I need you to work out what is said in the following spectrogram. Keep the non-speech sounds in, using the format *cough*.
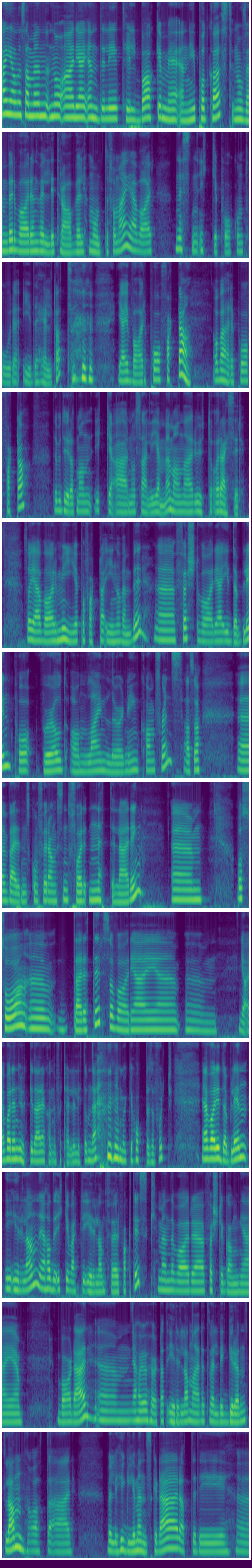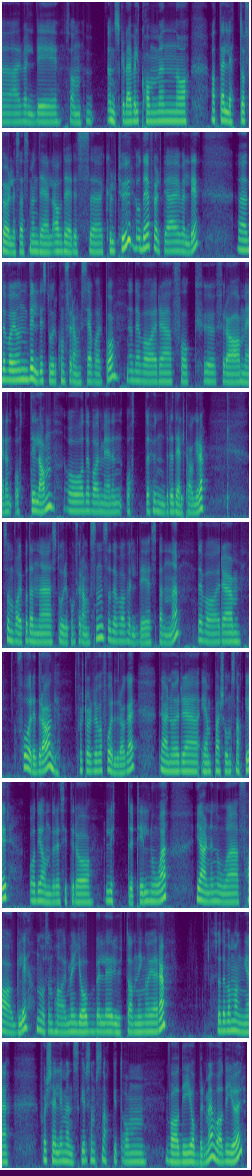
Hei, alle sammen. Nå er jeg endelig tilbake med en ny podkast. November var en veldig travel måned for meg. Jeg var nesten ikke på kontoret i det hele tatt. *laughs* jeg var på farta. Å være på farta, det betyr at man ikke er noe særlig hjemme, man er ute og reiser. Så jeg var mye på farta i november. Eh, først var jeg i Dublin på World Online Learning Conference. Altså verdenskonferansen for nettlæring. Um, og så, eh, deretter, så var jeg um, Ja, jeg var en uke der. Jeg kan jo fortelle litt om det. *laughs* jeg må ikke hoppe så fort. Jeg var i Dublin i Irland. Jeg hadde ikke vært i Irland før, faktisk. Men det var uh, første gang jeg var der. Um, jeg har jo hørt at Irland er et veldig grønt land, og at det er veldig hyggelige mennesker der, at de uh, er veldig sånn ønsker deg velkommen, og at det er lett å føle seg som en del av deres uh, kultur. Og det følte jeg veldig. Uh, det var jo en veldig stor konferanse jeg var på. Det var folk fra mer enn 80 land, og det var mer enn 800 deltakere som var på denne store konferansen, så det var veldig spennende. Det var foredrag Forstår dere hva foredrag er? Det er når én eh, person snakker, og de andre sitter og lytter til noe. Gjerne noe faglig, noe som har med jobb eller utdanning å gjøre. Så det var mange forskjellige mennesker som snakket om hva de jobber med, hva de gjør.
